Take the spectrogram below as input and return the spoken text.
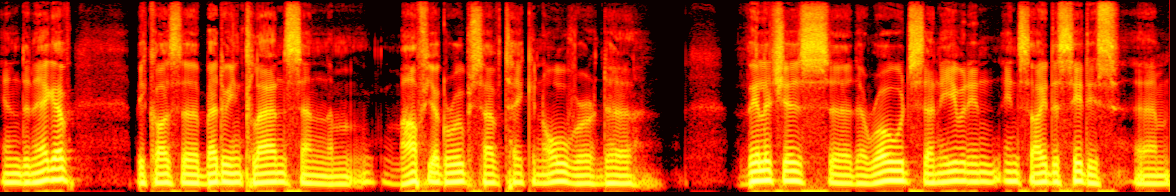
in the Negev because uh, Bedouin clans and um, mafia groups have taken over the villages, uh, the roads, and even in inside the cities. Um,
